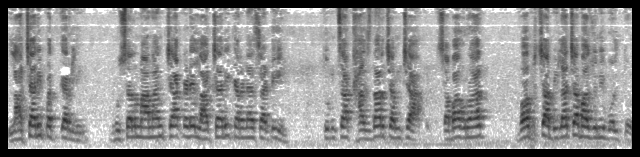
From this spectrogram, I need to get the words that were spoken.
लाचारी पत्करली मुसलमानांच्याकडे लाचारी करण्यासाठी तुमचा खासदार चमचा सभागृहात वफच्या बिलाच्या बाजूनी बोलतो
